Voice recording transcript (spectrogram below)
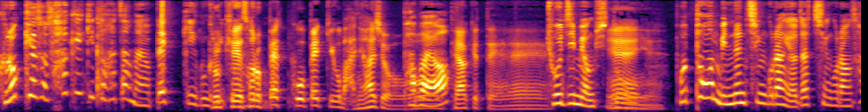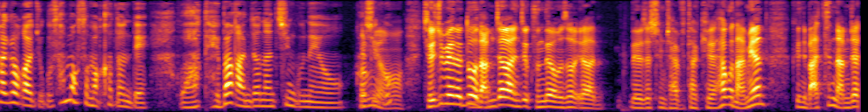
그렇게 해서 사귀기도 하잖아요. 뺏기고 그렇게 서로 하고. 뺏고 뺏기고 많이 하죠. 봐봐요. 대학교 때. 조지명 씨도 예, 예. 보통은 믿는 친구랑 여자 친구랑 사귀어가지고 서먹서먹 하던데 와 대박 안전한 친구네요. 하시고 그럼요. 제 주변에도 남자가 이제 군대 가면서 야 내 여자친구 잘 부탁해 하고 나면 그 이제 맡은 남자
